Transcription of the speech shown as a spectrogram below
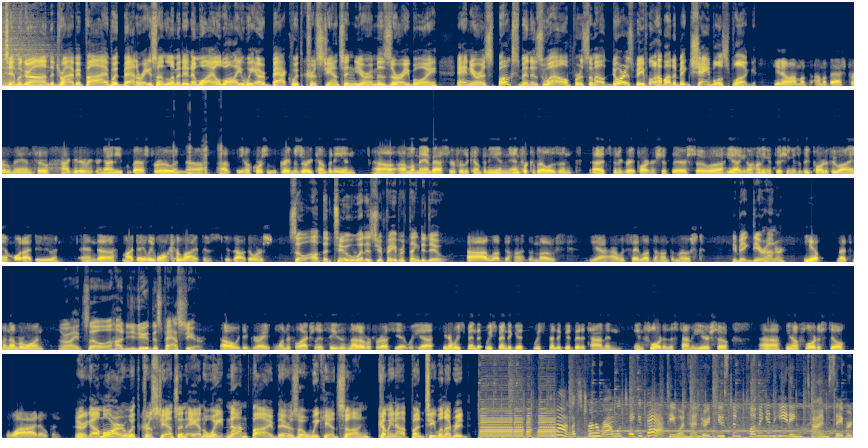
Tim McGraw on the drive at five with Batteries Unlimited and Wild Wally. We are back with Chris Janson. You're a Missouri boy, and you're a spokesman as well for some outdoors people. How about a big shameless plug? you know, I'm a I'm a Bass Pro man, so I get everything I need from Bass Pro, and uh, I, you know, of course, I'm a great Missouri company, and uh, I'm a man ambassador for the company and and for Cabela's, and uh, it's been a great partnership there. So uh, yeah, you know, hunting and fishing is a big part of who I am, what I do, and and uh, my daily walk of life is is outdoors. So, of the two, what is your favorite thing to do? Uh, I love to hunt the most. Yeah, I would say love to hunt the most. You a big deer hunter? Yep, that's my number one. All right. So, how did you do this past year? Oh, we did great, wonderful. Actually, the season's not over for us yet. We, uh, you know, we spend we spend a good we spend a good bit of time in in Florida this time of year. So, uh, you know, Florida's still wide open. There we go. More with Chris Janson and Waiting on Five. There's a weekend song coming up on T100. Come on, let's turn around. We'll take it back. T100 Houston Plumbing and Heating Time Saver.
